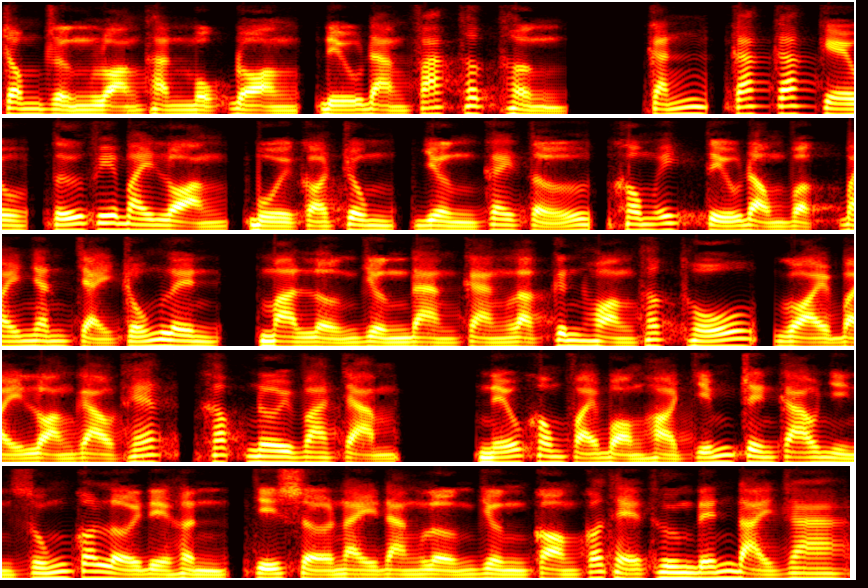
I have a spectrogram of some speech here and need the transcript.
trong rừng loạn thành một đoàn, điệu đàn phát thất thần, cánh, các các kêu, tứ phía bay loạn, bụi cỏ trung, rừng cây tử, không ít tiểu động vật bay nhanh chạy trốn lên, mà lợn rừng đàn càng là kinh hoàng thất thố, gọi bậy loạn gào thét, khắp nơi va chạm. Nếu không phải bọn họ chiếm trên cao nhìn xuống có lợi địa hình, chỉ sợ này đàn lợn rừng còn có thể thương đến đại ra.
